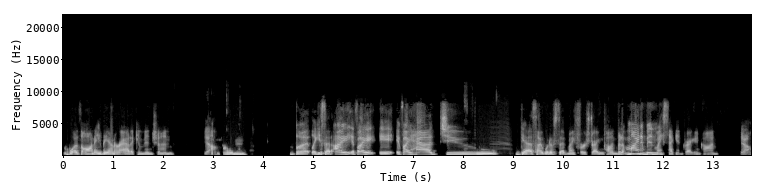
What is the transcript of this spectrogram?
was on a banner at a convention. Yeah. Um, but like you said, I if I if I had to guess, I would have said my first Dragon Con, but it might have been my second Dragon Con. Yeah.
